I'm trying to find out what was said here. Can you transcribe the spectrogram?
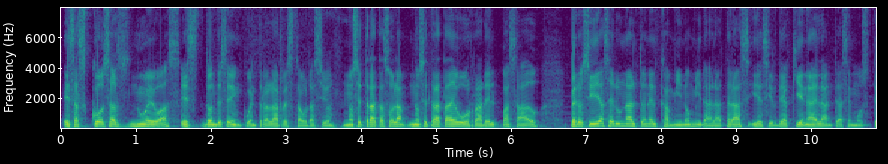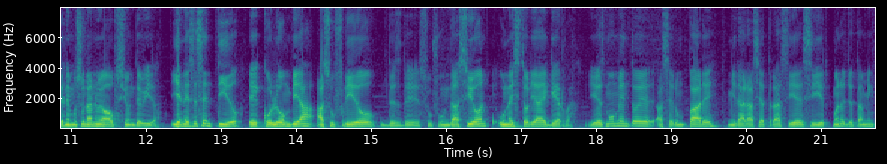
esas cosas nuevas es donde se encuentra la restauración. No se trata, sola, no se trata de borrar el pasado, pero sí de hacer un alto en el camino, mirar atrás y decir de aquí en adelante hacemos, tenemos una nueva opción de vida. Y en ese sentido, eh, Colombia ha sufrido desde su fundación una historia de guerra y es momento de hacer un pare, mirar hacia atrás y decir, bueno, yo también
